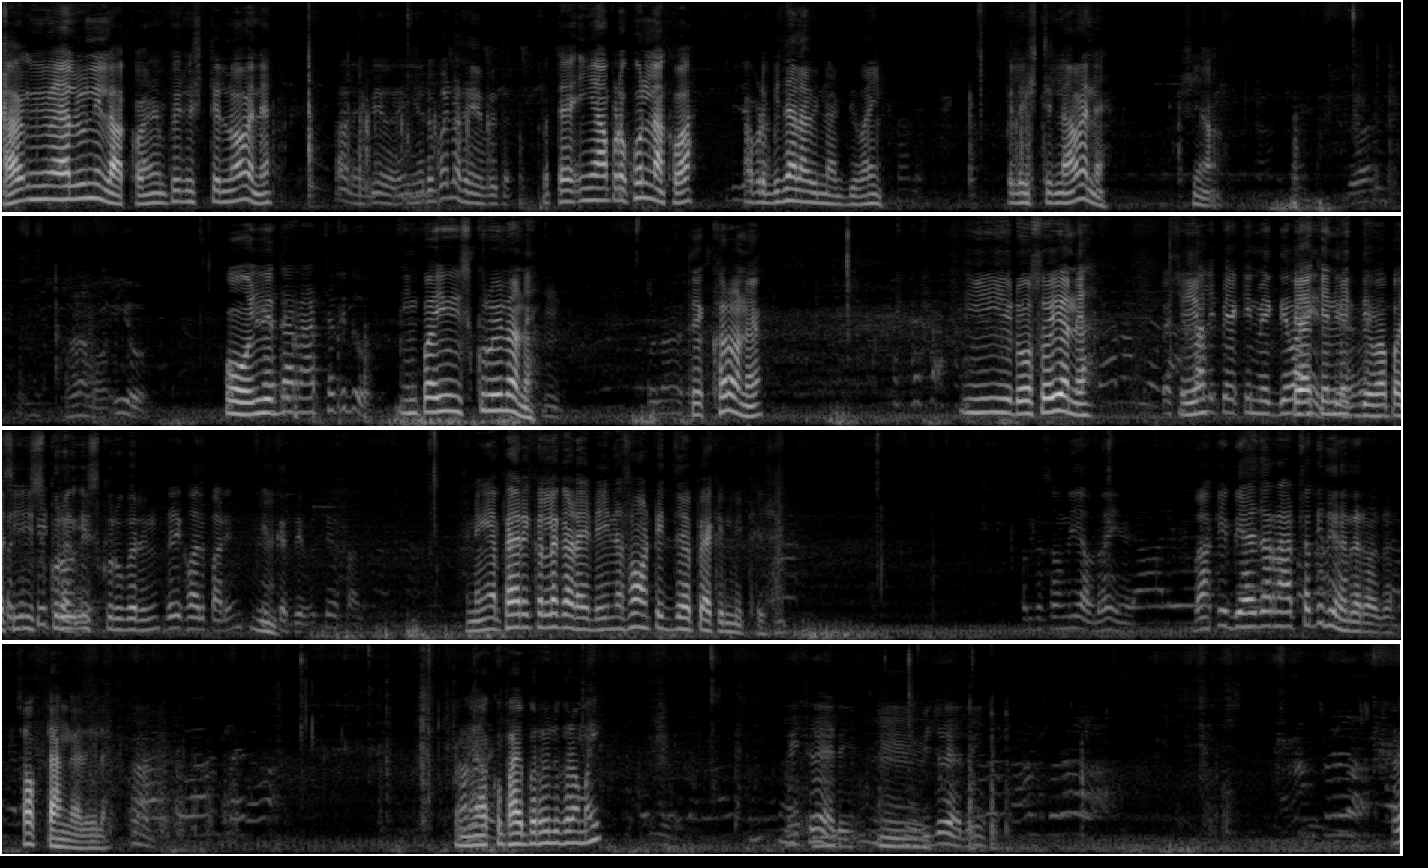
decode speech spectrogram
આ મેં आलू ની લાખો ને પેલી સ્ટીલ નો આવે ને અરે બે અહીંયા તો બને થાય બધા તો ત્યાં અહીં આપણે ખોલ નાખવા આપણે બિના લાવી નાખ દેવાય પહેલા સ્ટીલ ના આવે ને શું ઓ ઈઓ ઓ ઈને આદરાચ્છા દીધું ઇન પાયો સ્ક્રુ એલા ને તે ખરો ને ઈ ઈ રોસો એ ને પછી ખાલી પેકિંગ વેક દેવા પેકન વેક દેવા પછી સ્ક્રુ સ્ક્રુ કરીને દેખાવે પડી ઠીક દેવો છે અને અહીંયા ફેરિકલ લગાડાઈ દે એને સોંટી જ પેકિંગ મીઠી છે પંદરસો લઈ આવડો બાકી બે હજાર આઠસો કીધી અંદર શોખ ટાંગા દેલા અને આખું ફાઈબર ઓલું કરવા માઈ બીજું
